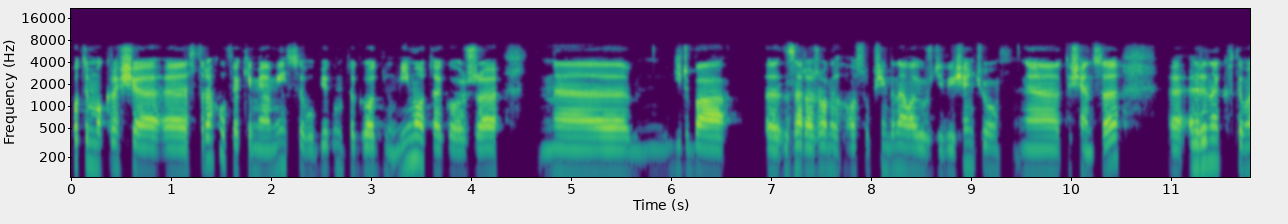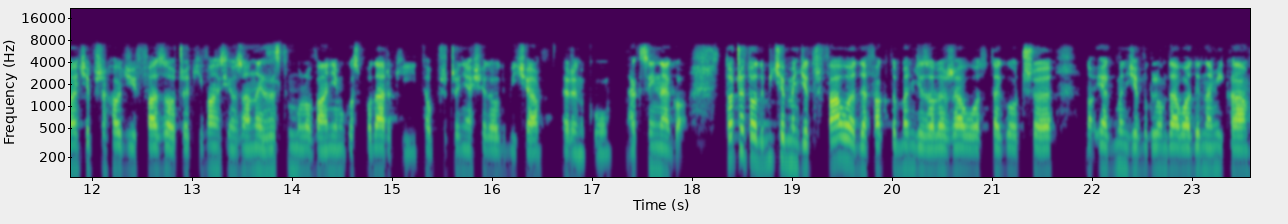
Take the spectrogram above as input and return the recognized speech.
po tym okresie e, strachów, jakie miało miejsce w ubiegłym tygodniu, mimo tego, że liczba zarażonych osób sięgnęła już 90 tysięcy, rynek w tym momencie przechodzi fazę oczekiwań związanych ze stymulowaniem gospodarki i to przyczynia się do odbicia rynku akcyjnego. To, czy to odbicie będzie trwałe, de facto będzie zależało od tego, czy no, jak będzie wyglądała dynamika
